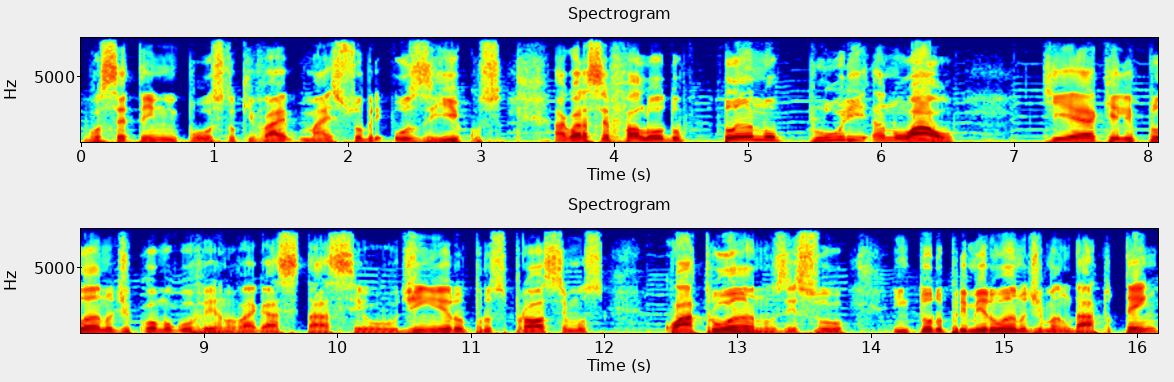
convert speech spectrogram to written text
você tem um imposto que vai mais sobre os ricos. Agora, você falou do plano plurianual que é aquele plano de como o governo vai gastar seu dinheiro para os próximos quatro anos. Isso em todo o primeiro ano de mandato tem.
